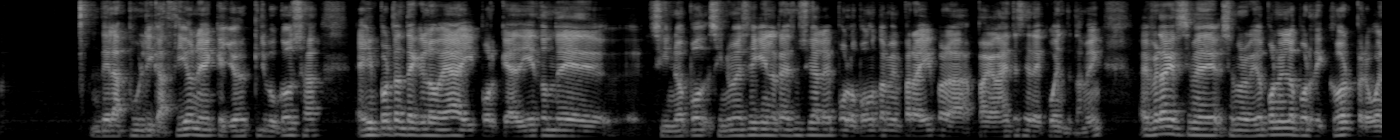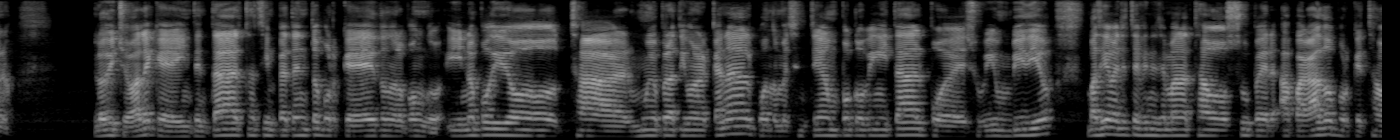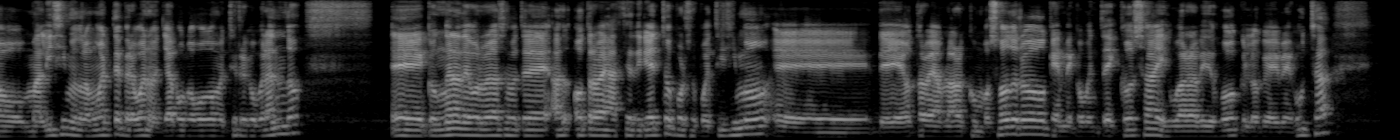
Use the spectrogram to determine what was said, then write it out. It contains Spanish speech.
de las publicaciones, que yo escribo cosas, es importante que lo veáis porque ahí es donde, si no, si no me seguís en las redes sociales, pues lo pongo también para ahí, para, para que la gente se dé cuenta también. Es verdad que se me, se me olvidó ponerlo por Discord, pero bueno, lo dicho, ¿vale? Que intentar estar siempre atento porque es donde lo pongo. Y no he podido estar muy operativo en el canal. Cuando me sentía un poco bien y tal, pues subí un vídeo. Básicamente este fin de semana he estado súper apagado porque he estado malísimo de la muerte. Pero bueno, ya poco a poco me estoy recuperando. Eh, con ganas de volver a otra vez a hacer directo, por supuestísimo. Eh, de otra vez hablar con vosotros, que me comentéis cosas y jugar al videojuego, que es lo que me gusta.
